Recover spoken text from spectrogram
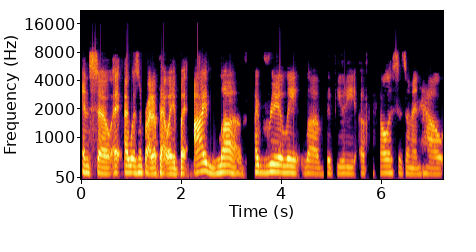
and so I, I wasn't brought up that way but i love i really love the beauty of catholicism and how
